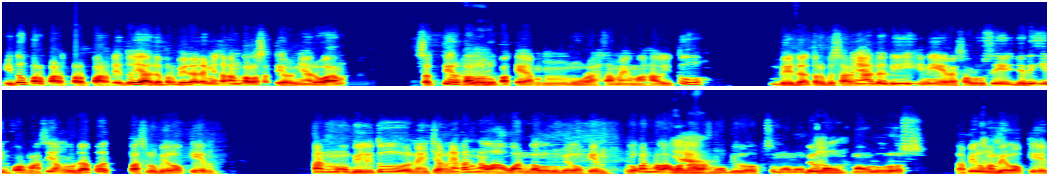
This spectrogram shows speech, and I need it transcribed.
itu per part per part itu ya ada perbedaannya misalkan kalau setirnya doang setir kalau Ah. lu pakai yang murah sama yang mahal itu beda terbesarnya ada di ini resolusi jadi informasi yang lu dapet pas lu belokin kan mobil itu nature-nya kan ngelawan kalau lu belokin lu kan ngelawan Iya. arah mobil lu semua mobil Betul. mau mau lurus tapi lu Betul. ngebelokin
